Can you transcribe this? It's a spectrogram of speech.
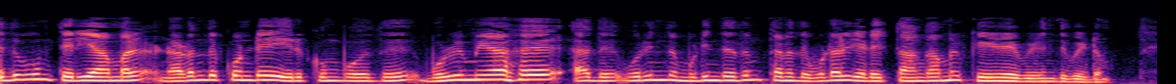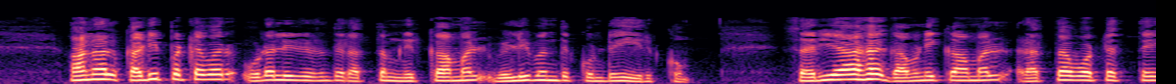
எதுவும் தெரியாமல் நடந்து கொண்டே இருக்கும்போது முழுமையாக அது உறிந்து முடிந்ததும் தனது உடல் எடை தாங்காமல் கீழே விழுந்துவிடும். ஆனால் கடிப்பட்டவர் உடலிலிருந்து ரத்தம் நிற்காமல் வெளிவந்து கொண்டே இருக்கும். சரியாக கவனிக்காமல் இரத்த ஓட்டத்தை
